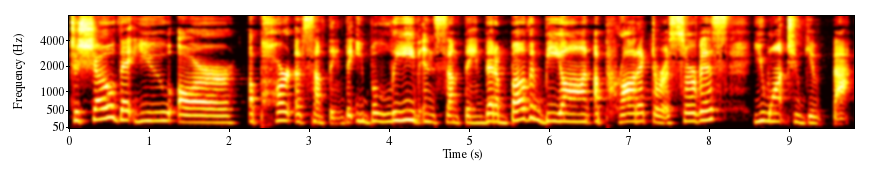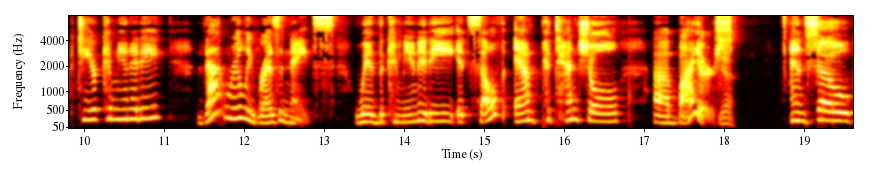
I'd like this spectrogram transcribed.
to show that you are a part of something, that you believe in something, that above and beyond a product or a service, you want to give back to your community that really resonates with the community itself and potential uh, buyers. Yeah. And so,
